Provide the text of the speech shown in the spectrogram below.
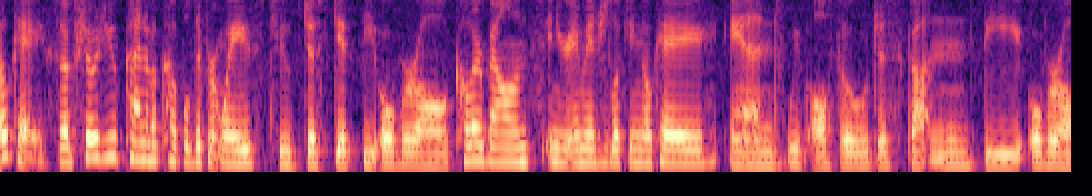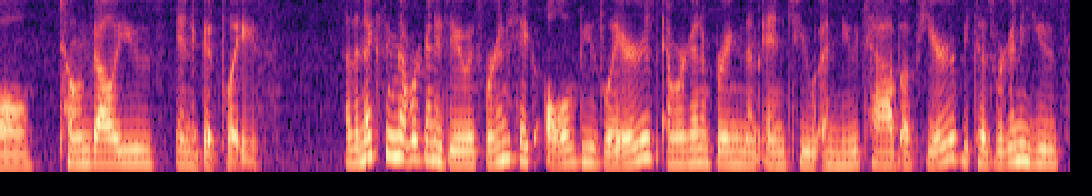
Okay, so I've showed you kind of a couple different ways to just get the overall color balance in your image looking okay, and we've also just gotten the overall tone values in a good place. Now the next thing that we're going to do is we're going to take all of these layers and we're going to bring them into a new tab up here because we're going to use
